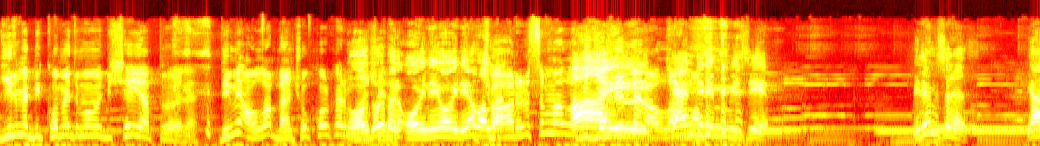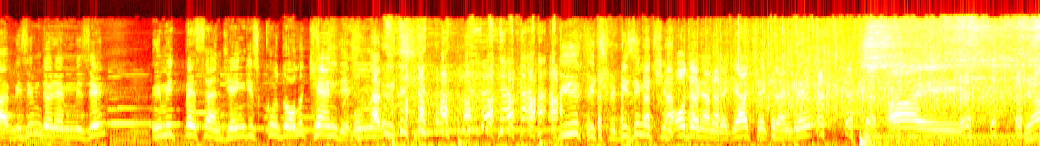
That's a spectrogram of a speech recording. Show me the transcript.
Girme bir komedi ama bir şey yap böyle. Değil mi? Allah ben çok korkarım Doğru böyle doğru böyle oynaya oynaya vallahi. Çağırırsın vallahi bir gelirler Allah muhafaza. kendinin müziği. Bilir misiniz? Ya bizim dönemimizin Ümit Besen, Cengiz Kurdoğlu kendi. Bunlar üç. Büyük üçlü bizim için o dönemde gerçekten de. Ay. Ya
